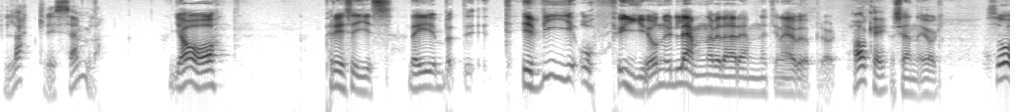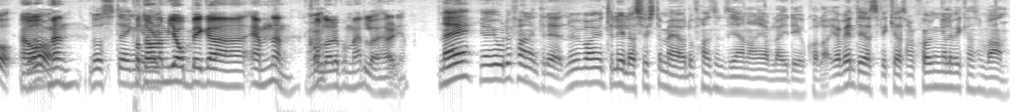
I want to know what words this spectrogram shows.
Lakritssemla? Ja, precis. Det är ju vi och fy, och nu lämnar vi det här ämnet innan jag blir upprörd. Okej, Det känner jag. Så Ja, bra. men Då stänger På tal vi- om jobbiga ämnen, kollade du på Mello i helgen? Nej, jag gjorde fan inte det. Nu var ju inte lilla syster med och då fanns det inte någon jävla idé att kolla. Jag vet inte ens vilka som sjöng eller vilka som vann.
